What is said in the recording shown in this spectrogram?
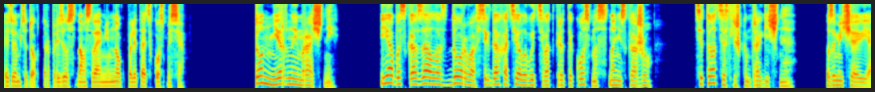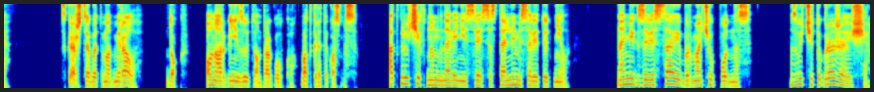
Идемте, доктор, придется нам с вами немного полетать в космосе. Тон нервный и мрачный. Я бы сказала, здорово, всегда хотела выйти в открытый космос, но не скажу — Ситуация слишком трагичная, замечаю я. Скажете об этом адмиралу, док. Он организует вам прогулку в открытый космос. Отключив на мгновение связь с остальными, советует Нил. На миг зависаю и бормочу под нос. Звучит угрожающе.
